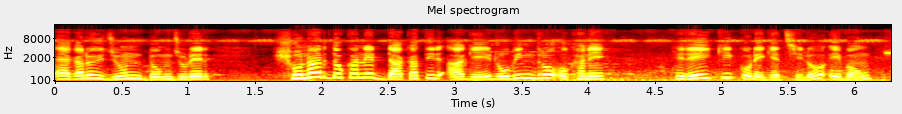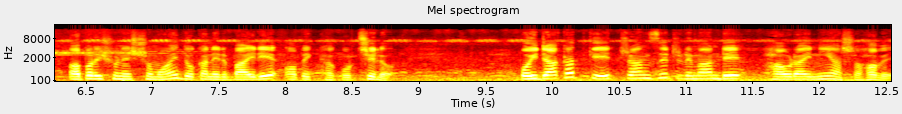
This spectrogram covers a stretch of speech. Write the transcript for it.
এগারোই জুন ডোমজুড়ের সোনার দোকানের ডাকাতির আগে রবীন্দ্র ওখানে রেইকি করে গেছিল এবং অপারেশনের সময় দোকানের বাইরে অপেক্ষা করছিল। ওই ডাকাতকে ট্রানজিট রিমান্ডে হাওড়ায় নিয়ে আসা হবে।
